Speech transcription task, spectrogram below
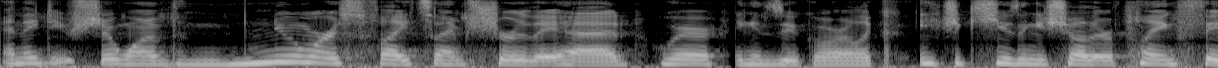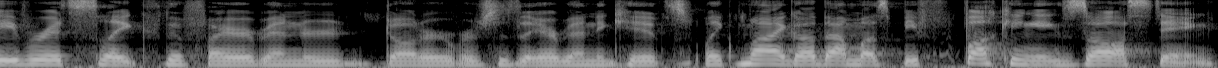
And they do show one of the numerous fights I'm sure they had where Aang and Zuko are like each accusing each other of playing favorites, like the Firebender versus the Airbending kids. Like my god, that must be fucking exhausting.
